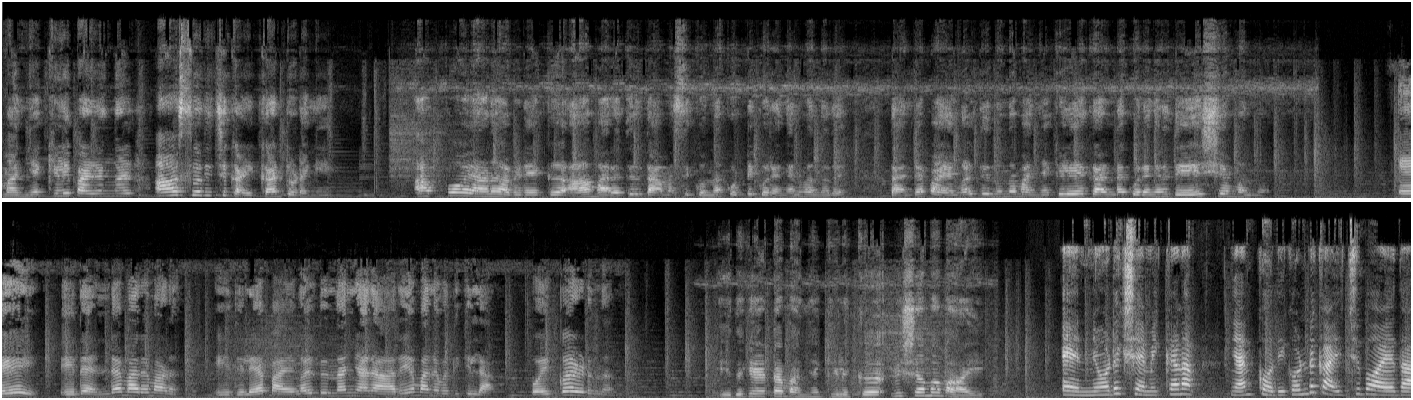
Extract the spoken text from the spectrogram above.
മഞ്ഞക്കിളി പഴങ്ങൾ ആസ്വദിച്ച് കഴിക്കാൻ തുടങ്ങി. അപ്പോഴാണ് അവിടേക്ക് ആ മരത്തിൽ താമസിക്കുന്ന കുട്ടിക്കുരങ്ങൻ വന്നത്. തന്റെ പഴങ്ങൾ തിന്നുന്ന മഞ്ഞക്കിളിയെ കണ്ട കുരങ്ങന് ദേഷ്യം വന്നു. ഏയ് ഇത് എന്റെ മരമാണ്. ഇതിലെ പഴങ്ങൾ തിന്നാൻ ഞാൻ ആരെയും അനുവദിക്കില്ല. പോയിക്കോ ഇടുന്ന് ഇത് കേട്ട മഞ്ഞക്കിളിക്ക് വിഷമമായി. എന്നോട് ക്ഷമിക്കണം. ഞാൻ കൊതി കൊണ്ട് കഴിച്ചു പോയതാ.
